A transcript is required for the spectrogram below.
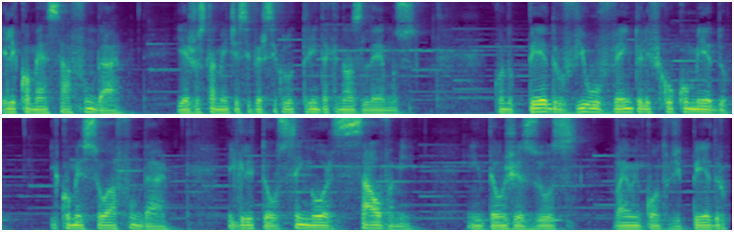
Ele começa a afundar. E é justamente esse versículo 30 que nós lemos. Quando Pedro viu o vento, ele ficou com medo e começou a afundar. E gritou: Senhor, salva-me. Então Jesus vai ao encontro de Pedro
